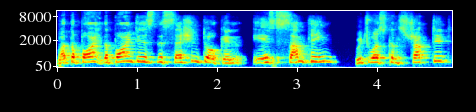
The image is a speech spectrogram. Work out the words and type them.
But the point, the point is this session token is something which was constructed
